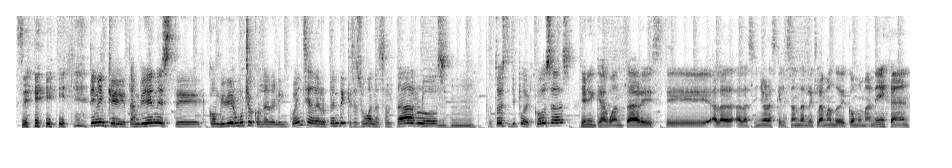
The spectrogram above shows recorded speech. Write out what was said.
Sí. Tienen que también este, convivir mucho con la delincuencia, de repente que se suban a asaltarlos, todo este tipo de cosas. Tienen que aguantar este, a, la- a las señoras que les andan reclamando de cómo manejan.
